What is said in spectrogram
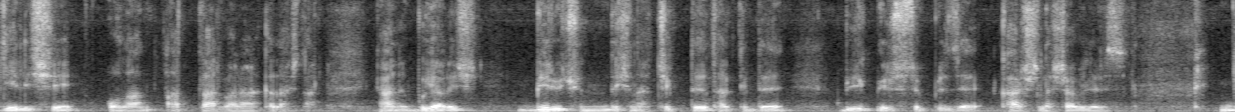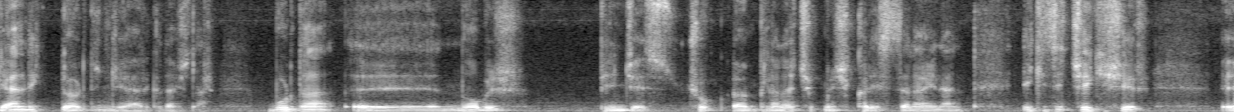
gelişi olan atlar var arkadaşlar. Yani bu yarış 1-3'ün dışına çıktığı takdirde büyük bir sürprize karşılaşabiliriz. Geldik dördüncüye arkadaşlar. Burada e, Nobir Princes çok ön plana çıkmış Kristen aynen. İkisi çekişir. E,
